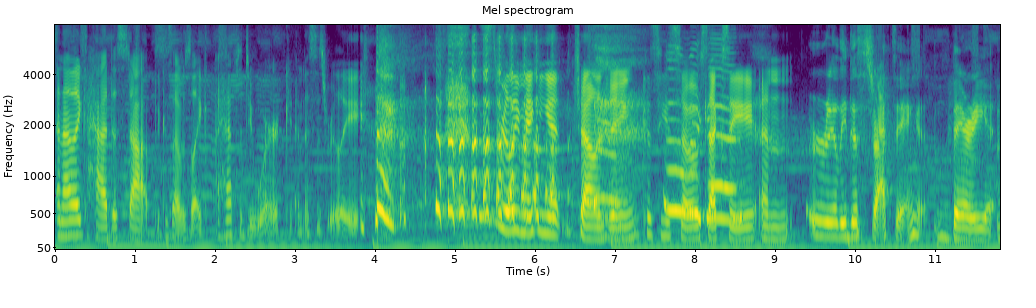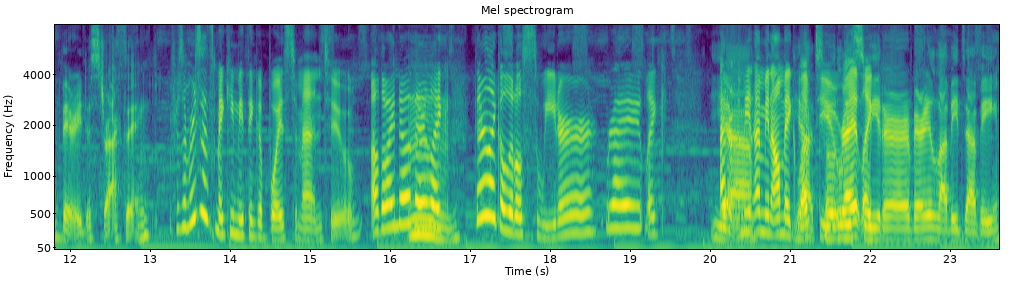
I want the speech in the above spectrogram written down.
and I like had to stop because I was like, I have to do work, and this is really, this is really making it challenging because he's Oh so sexy, and Really distracting. Very, very distracting. for some reason, it's making me think of Boyz II Men too. Although I know they're like Mm. they're like a little sweeter, right? Like Yeah. I. I mean, I mean, I'll make yeah, love to totally you, right? Like sweeter, very lovey-dovey.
